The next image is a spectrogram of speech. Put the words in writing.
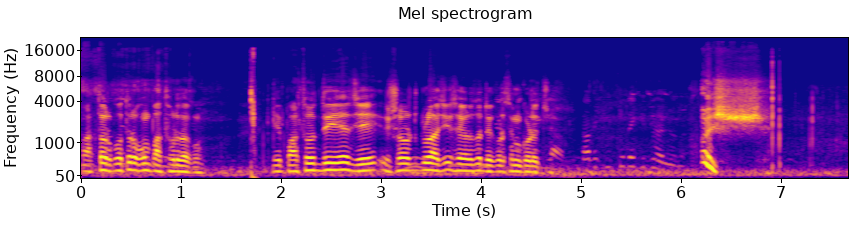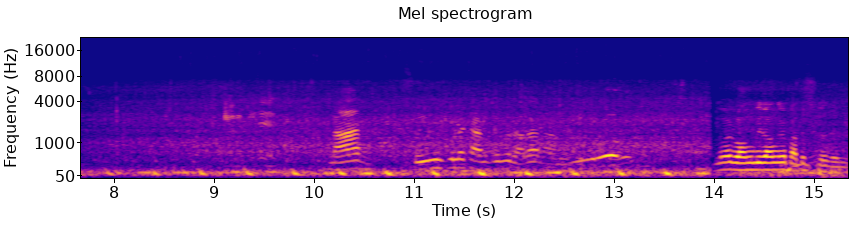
পাথর কত রকম পাথর দেখো। এই পাথর দিয়ে যে রিসর্টগুলো আছে সেগুলো তো ডেকোরেশন করেছে। রং বেরঙের পাথর ছিল দেবে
